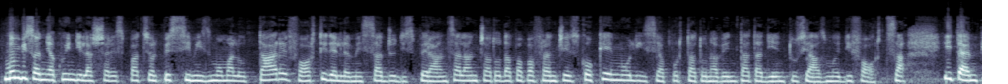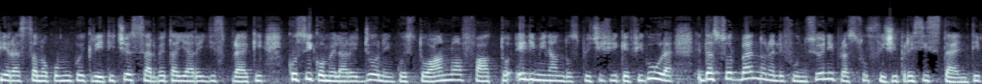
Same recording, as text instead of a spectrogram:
Non bisogna quindi lasciare spazio al pessimismo ma lottare forti del messaggio di speranza lanciato da Papa Francesco che in Molise ha portato una ventata di entusiasmo e di forza. I tempi restano comunque critici e serve tagliare gli sprechi, così come la Regione in questo anno ha fatto eliminando specifiche figure ed assorbendone le funzioni presso uffici preesistenti.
